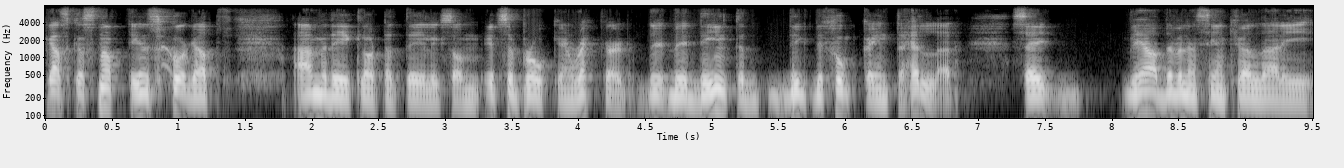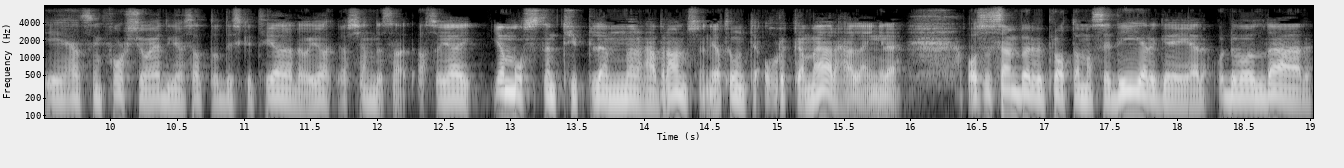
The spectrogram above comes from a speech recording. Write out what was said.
Ganska snabbt insåg att ja, men det är klart att det är liksom, it's a broken record. Det, det, det är inte, det, det, funkar inte heller. Så vi hade väl en sen kväll där i, i Helsingfors och Edgar satt och diskuterade och jag, jag kände så här, alltså jag, jag måste typ lämna den här branschen. Jag tror inte jag orkar med det här längre. Och så sen började vi prata om massa idéer och grejer och det var väl där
